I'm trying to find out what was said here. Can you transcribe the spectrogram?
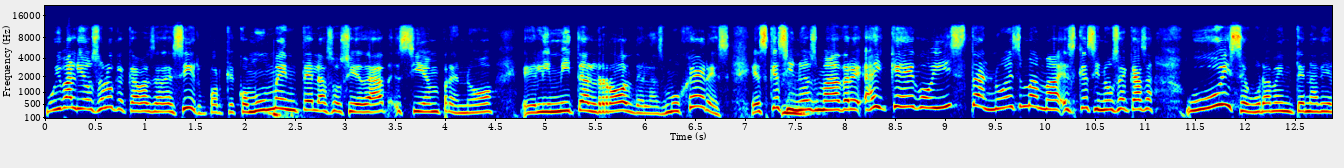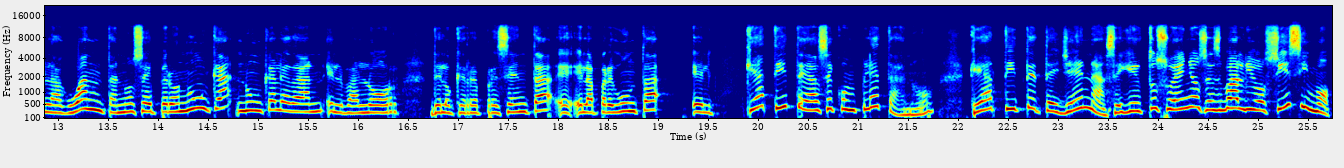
muy valioso lo que acabas de decir, porque comúnmente la sociedad siempre no eh, limita el rol de las mujeres. Es que si no es madre, ay, qué egoísta, no es mamá. Es que si no se casa, uy, seguramente nadie la aguanta, no sé, pero nunca, nunca le dan el valor de lo que representa eh, la pregunta el qué a ti te hace completa, ¿no? ¿Qué a ti te, te llena? Seguir tus sueños es valiosísimo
